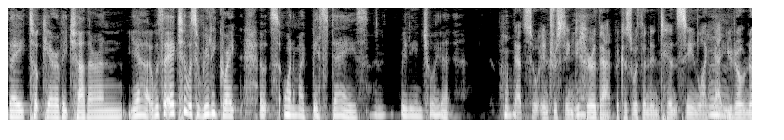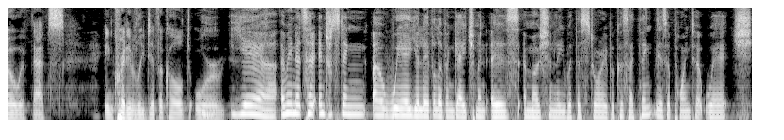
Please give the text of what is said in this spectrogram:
they took care of each other. And yeah, it was actually it was a really great. It was one of my best days. I really enjoyed it. that's so interesting to yeah. hear that because with an intense scene like that, you mm. don't know if that's incredibly difficult or yeah. I mean it's interesting uh, where your level of engagement is emotionally with the story because i think there's a point at which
